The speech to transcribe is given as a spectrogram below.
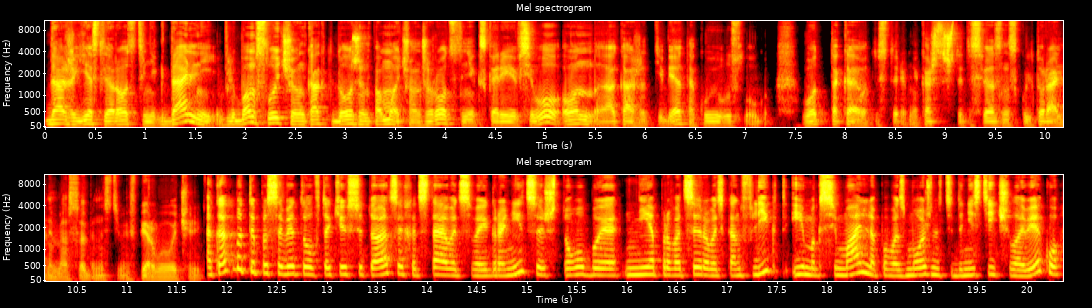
даже если родственник дальний, в любом случае он как-то должен помочь. Он же родственник, скорее всего, он окажет тебе такую услугу. Вот такая вот история. Мне кажется, что это связано с культуральными особенностями в первую очередь. А как бы ты посоветовал в таких ситуациях отстаивать свои границы, чтобы не провоцировать конфликт и максимально по возможности донести человеку,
